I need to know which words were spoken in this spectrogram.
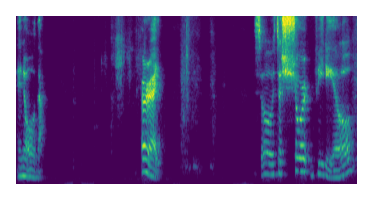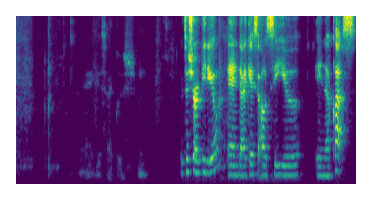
And all that. All right. So it's a short video. I guess I could. It's a short video, and I guess I'll see you in a class.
